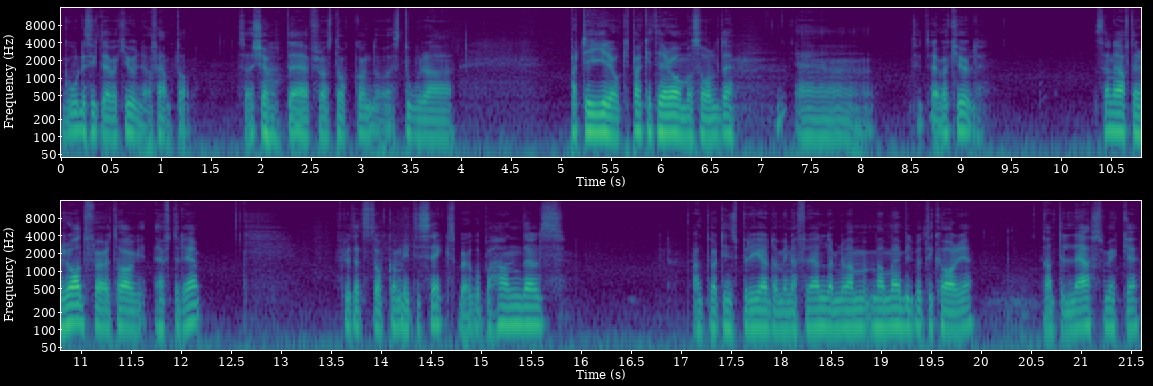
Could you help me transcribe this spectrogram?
Godis tyckte jag var kul när jag var 15. Så jag köpte mm. från Stockholm då stora partier och paketerade om och sålde. Eh, tyckte det var kul. Sen har jag haft en rad företag efter det. Flyttat till Stockholm 96, började gå på Handels. Alltid varit inspirerad av mina föräldrar. Min mamma, mamma är bibliotekarie. har alltid läst mycket.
